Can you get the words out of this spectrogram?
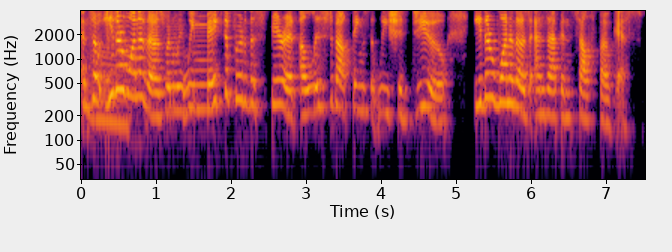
And so, mm. either one of those, when we, we make the fruit of the Spirit a list about things that we should do, either one of those ends up in self focus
